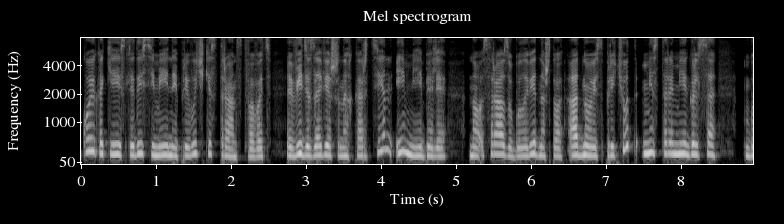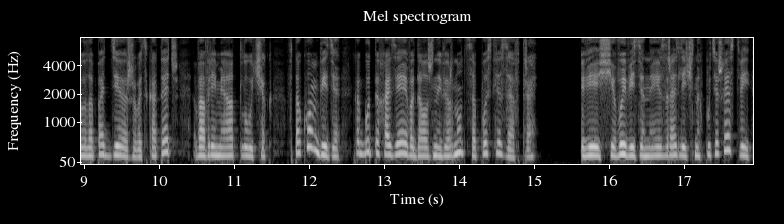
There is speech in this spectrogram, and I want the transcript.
кое-какие следы семейной привычки странствовать в виде завешенных картин и мебели, но сразу было видно, что одной из причуд мистера Миггельса было поддерживать коттедж во время отлучек в таком виде, как будто хозяева должны вернуться послезавтра. Вещи, вывезенные из различных путешествий,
